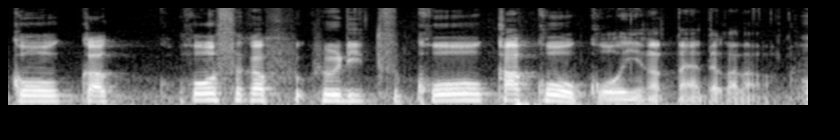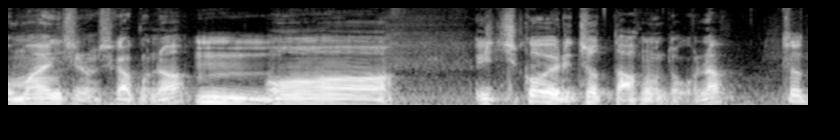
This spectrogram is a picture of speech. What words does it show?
工科大阪府立工科高校になったんやったかな。お前んちの近くな。うん。おー。一高よりちょっとアホのとこなちょっ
